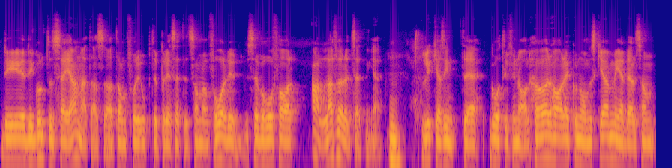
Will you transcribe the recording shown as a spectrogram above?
det, det går inte att säga annat alltså. Att de får ihop det på det sättet som de får. Sävehof har alla förutsättningar. Lyckas inte gå till final. Hör har ekonomiska medel som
